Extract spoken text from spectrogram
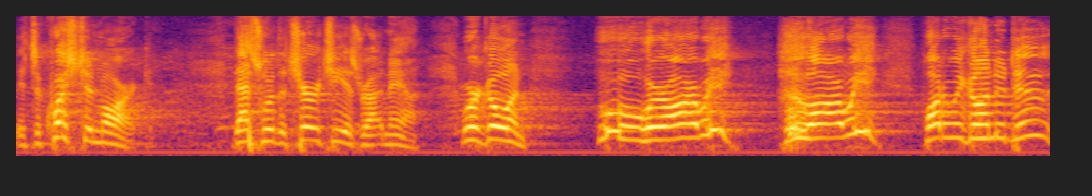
It's a question mark. That's where the church is right now. We're going, who where are we? Who are we? What are we going to do?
